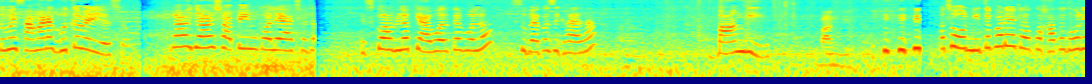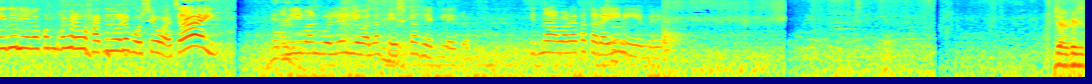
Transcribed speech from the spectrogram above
তুমি সামারে ঘুরতে বেরিয়েছো যাও যাও শপিং করে আছো इसको हम लोग क्या बोलते बोलो सुबह को सिखाया था বাঙ্গি বাঙ্গি আচ্ছা ও নিতে পারে এটা ওকে হাতে ধরিয়ে দিলে এরকম ভাবে ও হাতে ধরে বসেও আছে आई अनिर्बान बोल रहे ये वाला फेस का हेट ले लो कितना बड़ा था करा ही नहीं है मेरे চার কেজি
